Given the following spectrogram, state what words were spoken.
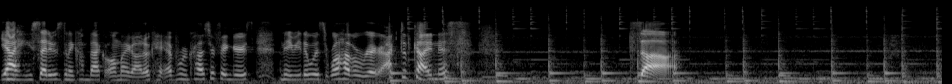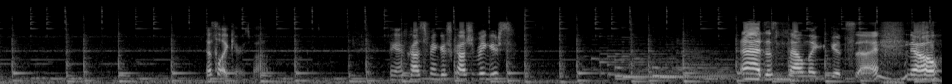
Yeah, he said he was gonna come back. Oh my god. Okay, everyone cross your fingers. Maybe the wizard will have a rare act of kindness. Duh. That's all I care about. I Think I cross your fingers, cross your fingers. That doesn't sound like a good sign. no.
